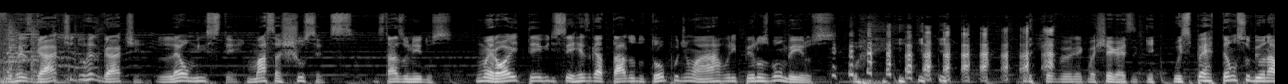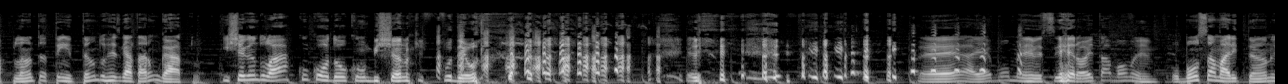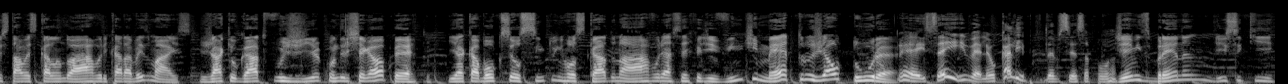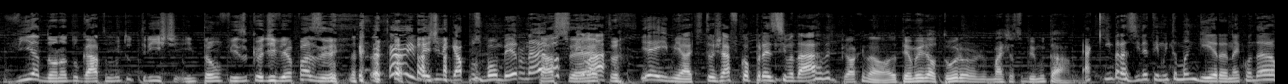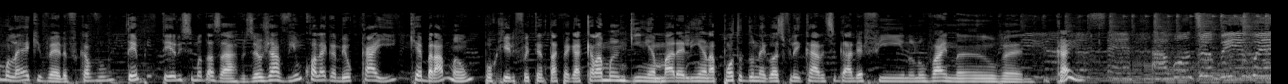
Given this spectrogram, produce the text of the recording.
O resgate do resgate. Leominster, Massachusetts, Estados Unidos. Um herói teve de ser resgatado do topo de uma árvore pelos bombeiros. Deixa eu ver onde é que vai chegar isso aqui. O espertão subiu na planta tentando resgatar um gato. E chegando lá, concordou com o bichano que fudeu. Ele- É, aí é bom mesmo. Esse herói tá bom mesmo. O bom samaritano estava escalando a árvore cada vez mais, já que o gato fugia quando ele chegava perto. E acabou com seu cinto enroscado na árvore a cerca de 20 metros de altura. É, isso aí, velho. Eucalipto deve ser essa porra. James Brennan disse que via a dona do gato muito triste, então fiz o que eu devia fazer. em vez de ligar pros bombeiros, né? Tá certo. E aí, Miotti, tu já ficou preso em cima da árvore? Pior que não. Eu tenho medo de altura, mas já subi muita árvore. Aqui em Brasília tem muita mangueira, né? Quando eu era moleque, velho, eu ficava um tempo inteiro em cima das árvores. Eu já vi um colega meu cair, quebrar a mão, porque ele foi tentar pegar aquela manguinha amarelinha na ponta do negócio. Falei, cara, esse galho é fino, não vai não, velho. E caí. I want to be with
